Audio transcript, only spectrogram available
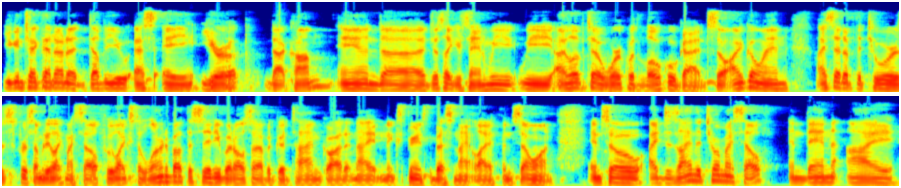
you can check that out at wsaeurope.com. And uh, just like you're saying, we, we I love to work with local guides. So I go in, I set up the tours for somebody like myself who likes to learn about the city, but also have a good time, go out at night and experience the best nightlife and so on. And so I design the tour myself and then I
